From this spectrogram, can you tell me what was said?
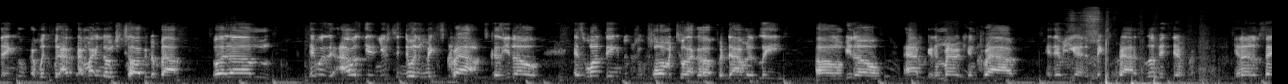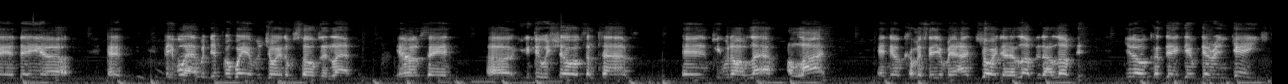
think I, I might know what you're talking about. But um, it was I was getting used to doing mixed crowds because you know it's one thing to perform to like a predominantly um, you know African American crowd, and then you got a mixed crowd, it's a little bit different. You know what I'm saying? They uh, and people have a different way of enjoying themselves and laughing. You know what I'm saying? Uh, you can do a show sometimes, and people don't laugh a lot, and they'll come and say, "Yo, man, I enjoyed that. I loved it. I loved it." You know, because they, they they're engaged.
